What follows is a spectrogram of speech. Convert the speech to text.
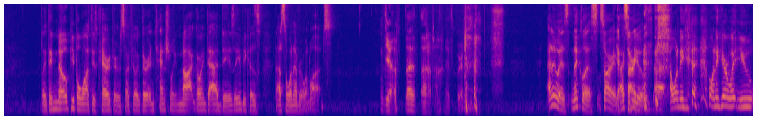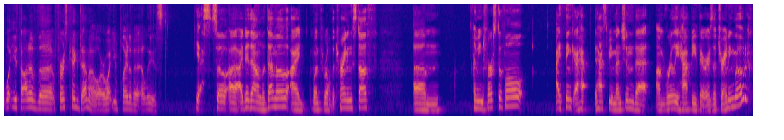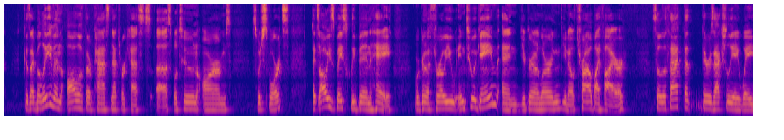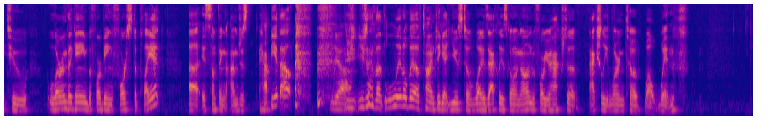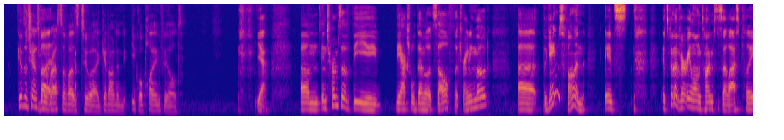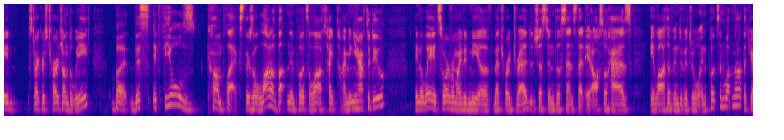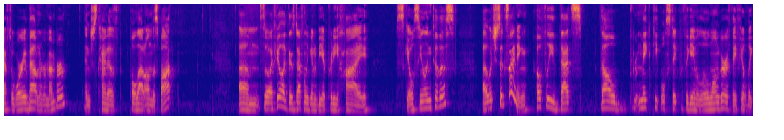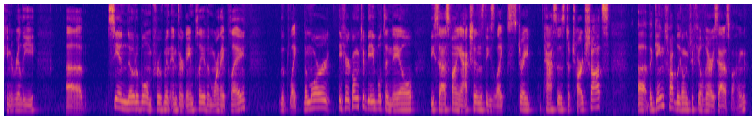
Like they know people want these characters, so I feel like they're intentionally not going to add Daisy because that's the one everyone wants. Yeah, that, I don't know. It's weird. Anyways, Nicholas, sorry, Yeah, back sorry. to you. Uh, I want to I want to hear what you what you thought of the first kick demo or what you played of it at least. Yes. So uh, I did download the demo. I went through all the training stuff. Um, I mean, first of all, I think I ha- it has to be mentioned that I'm really happy there is a training mode because I believe in all of their past network tests, uh, Splatoon, Arms, Switch Sports. It's always basically been, hey, we're going to throw you into a game and you're going to learn, you know, trial by fire. So the fact that there is actually a way to learn the game before being forced to play it uh, is something I'm just happy about. Yeah. you, you just have a little bit of time to get used to what exactly is going on before you have to actually learn to well win. Gives a chance for the rest of us to uh, get on an equal playing field. yeah. Um, in terms of the the actual demo itself, the training mode, uh, the game's fun. It's it's been a very long time since I last played Strikers Charge on the Wii, but this it feels complex. There's a lot of button inputs, a lot of tight timing you have to do. In a way, it sort of reminded me of Metroid Dread, just in the sense that it also has a lot of individual inputs and whatnot that you have to worry about and remember, and just kind of pull out on the spot. Um, so I feel like there's definitely going to be a pretty high skill ceiling to this, uh, which is exciting. Hopefully, that's that'll make people stick with the game a little longer if they feel they can really uh, see a notable improvement in their gameplay the more they play. Like the more if you're going to be able to nail these satisfying actions, these like straight passes to charge shots, uh, the game's probably going to feel very satisfying.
